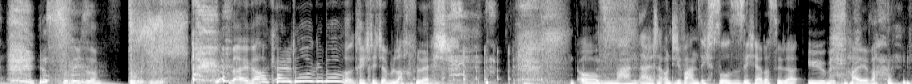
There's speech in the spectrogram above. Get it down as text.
Justus und ich so, nein, wir haben keine Drogen genommen. Richtig im Lachflash. Oh Mann, Alter. Und die waren sich so sicher, dass sie da übelst high waren.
